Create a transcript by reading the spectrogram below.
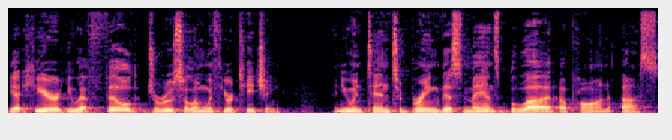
Yet here you have filled Jerusalem with your teaching, and you intend to bring this man's blood upon us.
